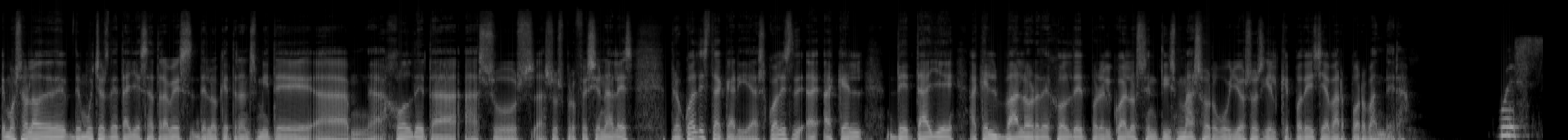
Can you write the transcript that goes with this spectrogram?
Hemos hablado de, muchos detalles a través de lo que transmite a, a, sus, a sus profesionales, pero ¿cuál destacarías? ¿Cuál es aquel detalle, aquel valor de Holded por el cual os sentís más orgullosos y el que podéis llevar por bandera? Pues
